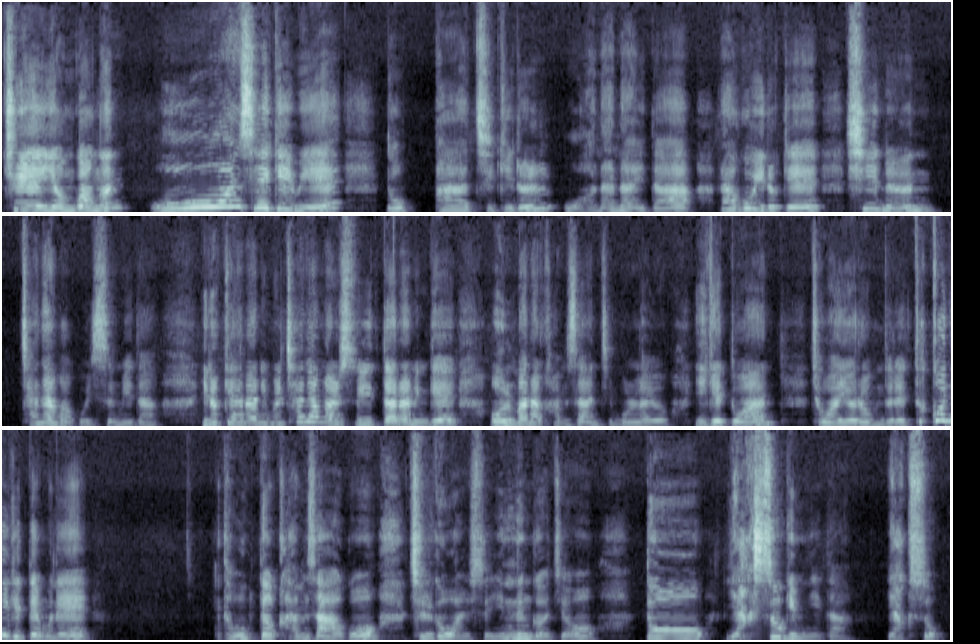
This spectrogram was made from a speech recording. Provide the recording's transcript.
주의 영광은 온 세계 위에 높 아지기를 원하나이다. 라고 이렇게 시인은 찬양하고 있습니다. 이렇게 하나님을 찬양할 수 있다라는 게 얼마나 감사한지 몰라요. 이게 또한 저와 여러분들의 특권이기 때문에 더욱더 감사하고 즐거워할 수 있는 거죠. 또 약속입니다. 약속.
